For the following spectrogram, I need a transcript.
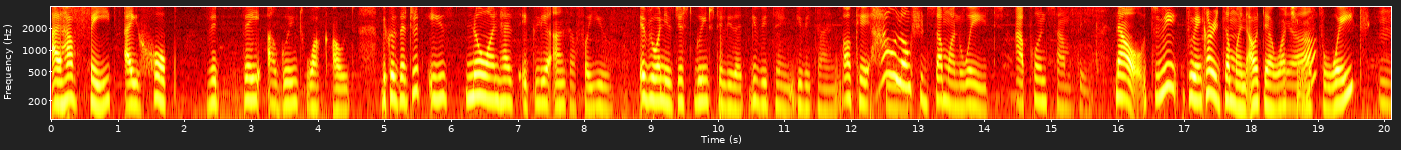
i have faith i hope that they are going to work out. Because the truth is no one has a clear answer for you everyone is just going to tell you that give it time, give it time. Okay, how mm. long should someone wait upon something? Now, to me, to encourage someone out there watching yeah. us to wait, mm.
